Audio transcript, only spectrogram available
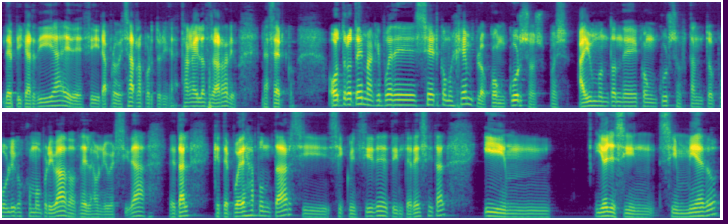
de, picardía y decir, aprovechar la oportunidad. Están ahí los de la radio, me acerco. Otro tema que puede ser como ejemplo, concursos. Pues hay un montón de concursos, tanto públicos como privados, de la universidad, de tal, que te puedes apuntar si, si coincide, te interesa y tal. Y, mm, y oye, sin, sin miedo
